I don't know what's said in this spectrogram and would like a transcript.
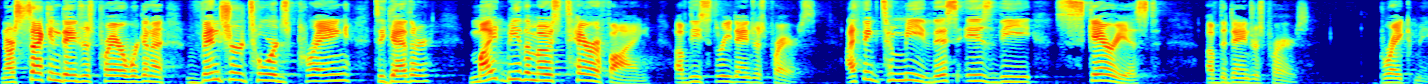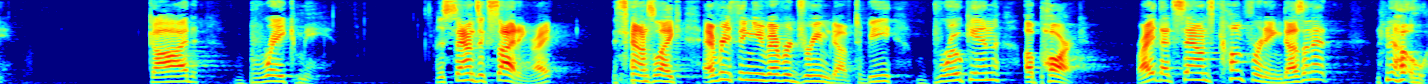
And our second dangerous prayer, we're going to venture towards praying together, might be the most terrifying of these three dangerous prayers. I think to me, this is the scariest of the dangerous prayers. Break me. God, break me. This sounds exciting, right? It sounds like everything you've ever dreamed of to be broken apart right? That sounds comforting, doesn't it? No,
